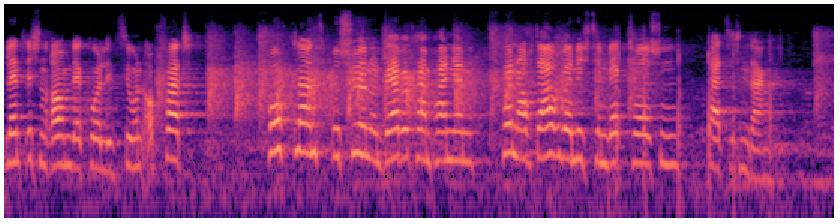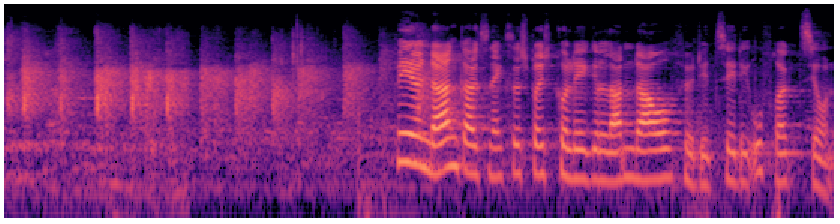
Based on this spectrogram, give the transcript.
ländlichen Raum der Koalition opfert. Hochglanzbroschüren und Werbekampagnen können auch darüber nicht hinwegtäuschen. – Herzlichen Dank. Vielen Dank. Als Nächster spricht Kollege Landau für die CDU-Fraktion.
